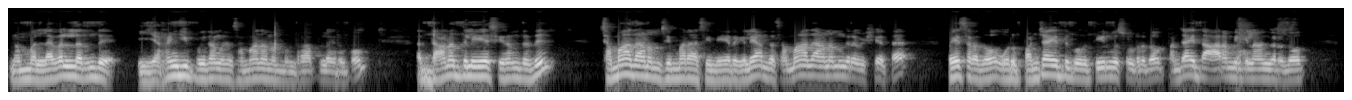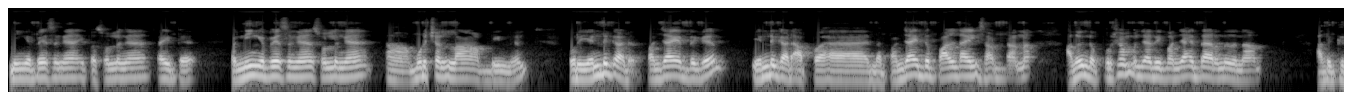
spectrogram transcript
நம்ம லெவல்ல இருந்து இறங்கி போய் தான் கொஞ்சம் சமாதானம் பண்றாப்புல இருக்கும். தானத்திலேயே சிறந்தது சமாதானம் சிம்மராசி நேர்களே. அந்த சமாதானம்ங்கிற விஷயத்த பேசுறதோ ஒரு பஞ்சாயத்துக்கு ஒரு தீர்வு சொல்றதோ பஞ்சாயத்தை ஆரம்பிக்கலாங்கிறதோ நீங்க பேசுங்க இப்ப சொல்லுங்க ரைட்டு இப்ப நீங்க பேசுங்க சொல்லுங்க முடிச்சிடலாம் அப்படின்னு ஒரு எண்டு கார்டு பஞ்சாயத்துக்கு எண்டு கார்டு அப்ப இந்த பஞ்சாயத்து பால்டாயில் சாப்பிட்டான்னா அதுவும் இந்த புருஷன் பஞ்சாயத்து பஞ்சாயத்தா இருந்ததுன்னா அதுக்கு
